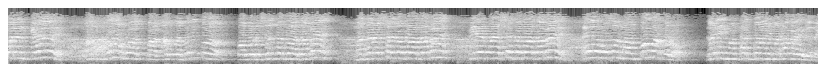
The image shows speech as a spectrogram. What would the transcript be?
বলেন কে? আল্লাহ ব্যতীত কবরে সেজদা দেওয়া যাবে মাজারে সেজদা দেওয়া যাবে পীরের পায়ে সেজদা দেওয়া যাবে এ মুসলমান তোবা করো গাড়ি ইমান থাকবে না ইমান ঢাকা হয়ে গেছে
